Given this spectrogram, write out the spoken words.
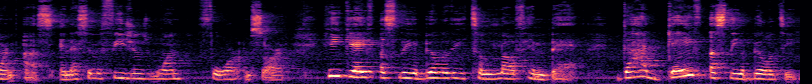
on us. And that's in Ephesians 1 4. I'm sorry. He gave us the ability to love him back. God gave us the ability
